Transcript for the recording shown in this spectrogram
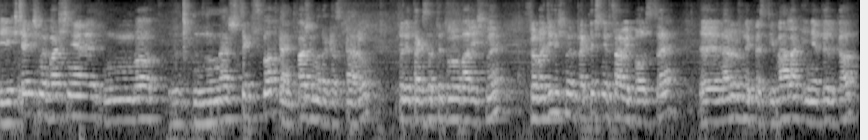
I chcieliśmy właśnie, mm, bo nasz cykl spotkań Twarzy Madagaskaru, który tak zatytułowaliśmy, prowadziliśmy praktycznie w całej Polsce, e, na różnych festiwalach i nie tylko,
